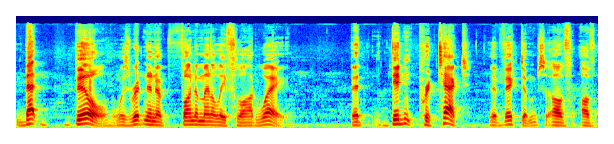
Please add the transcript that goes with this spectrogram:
That bill was written in a fundamentally flawed way that didn't protect the victims of, of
